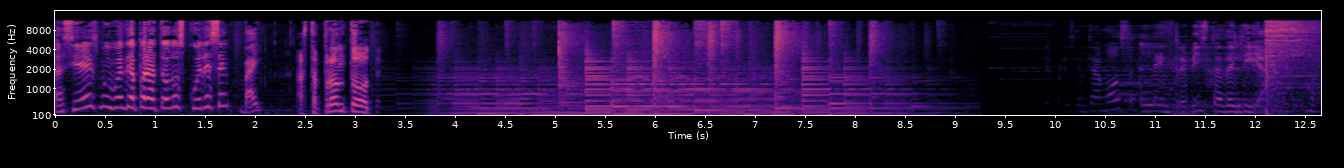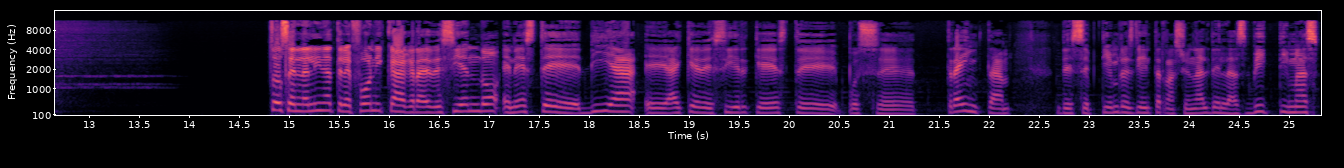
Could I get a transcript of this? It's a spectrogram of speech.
Así es, muy buen día para todos, cuídese, bye. Hasta pronto. Entrevista del día. En la línea telefónica agradeciendo en este día, eh, hay que decir que este pues eh, 30 de septiembre es Día Internacional de las Víctimas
